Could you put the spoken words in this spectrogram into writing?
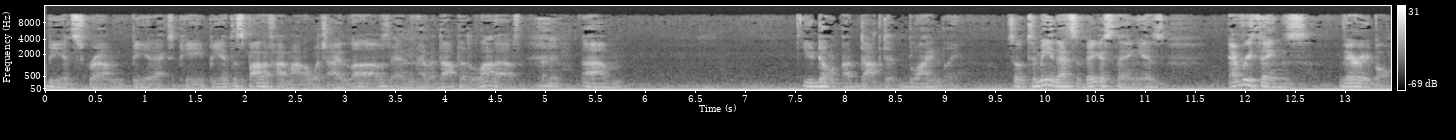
be it Scrum, be it XP, be it the Spotify model, which I love and have adopted a lot of. Um, you don't adopt it blindly. So to me, that's the biggest thing is everything's variable.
